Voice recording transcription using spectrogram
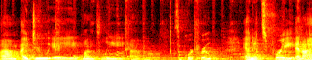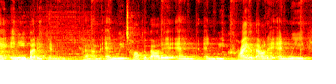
Um, I do a monthly um, support group and it's free and I anybody can come and we talk about it and, and we cry about it and we,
